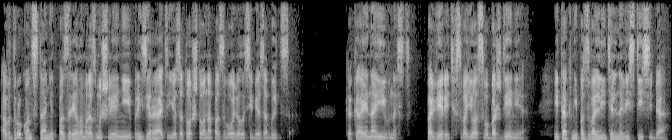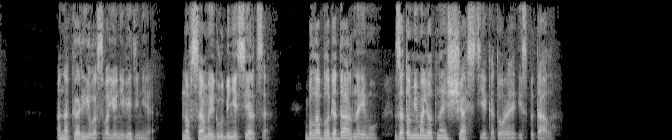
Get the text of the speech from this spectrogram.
А вдруг он станет по зрелом размышлении презирать ее за то, что она позволила себе забыться? Какая наивность поверить в свое освобождение и так непозволительно вести себя. Она корила свое неведение, но в самой глубине сердца была благодарна ему за то мимолетное счастье, которое испытала.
